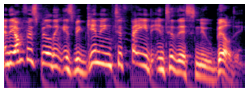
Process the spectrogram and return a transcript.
and the office building is beginning to fade into this new building.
